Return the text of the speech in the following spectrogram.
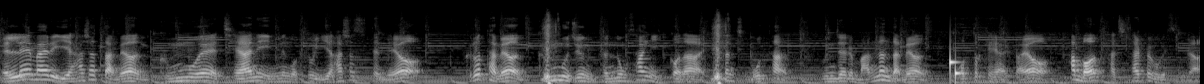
LMIA를 이해하셨다면 근무에 제한이 있는 것도 이해하셨을 텐데요. 그렇다면 근무 중 변동사항이 있거나 예상치 못한 문제를 만난다면 어떻게 해야 할까요? 한번 같이 살펴보겠습니다.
